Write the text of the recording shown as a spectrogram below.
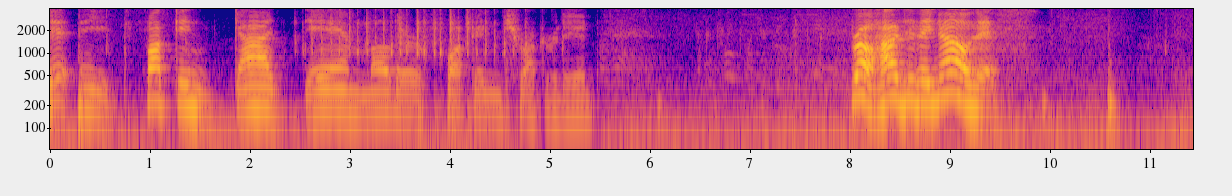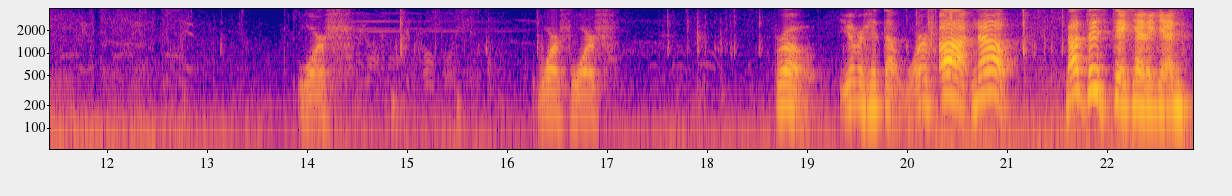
shit me fucking goddamn motherfucking trucker, dude. Bro, how do they know this? Wharf. Wharf, wharf. Bro, you ever hit that wharf? Ah, no! Not this dickhead again!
